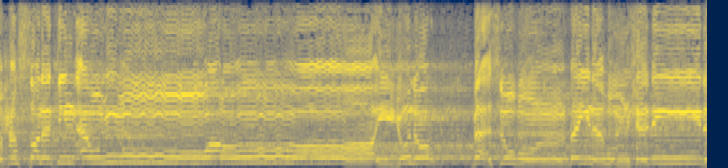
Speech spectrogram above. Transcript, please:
محصنة أو من وراء جدر بأسهم بينهم شديد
